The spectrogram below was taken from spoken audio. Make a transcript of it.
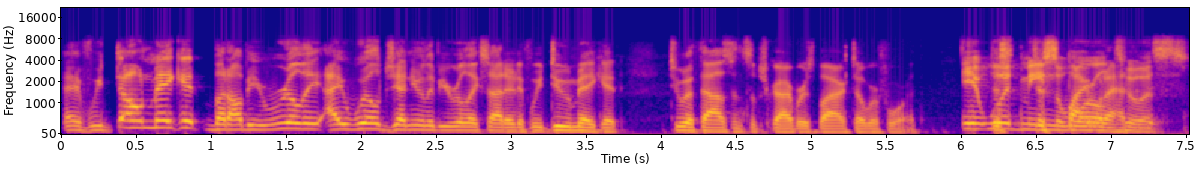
if we don't make it, but I'll be really, I will genuinely be really excited if we do make it to a thousand subscribers by October fourth. it Just- would mean the despite what I world to to us.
